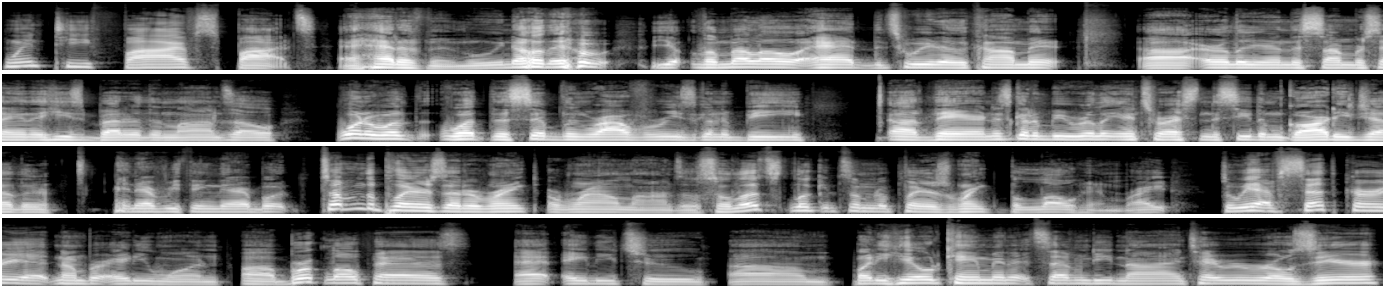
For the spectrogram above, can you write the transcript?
25 spots ahead of him. We know that LaMelo had the tweet or the comment uh, earlier in the summer saying that he's better than Lonzo. Wonder what, what the sibling rivalry is going to be uh, there. And it's going to be really interesting to see them guard each other and everything there. But some of the players that are ranked around Lonzo. So let's look at some of the players ranked below him, right? So we have Seth Curry at number 81, uh, Brook Lopez at 82, um, Buddy Hield came in at 79, Terry Rozier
